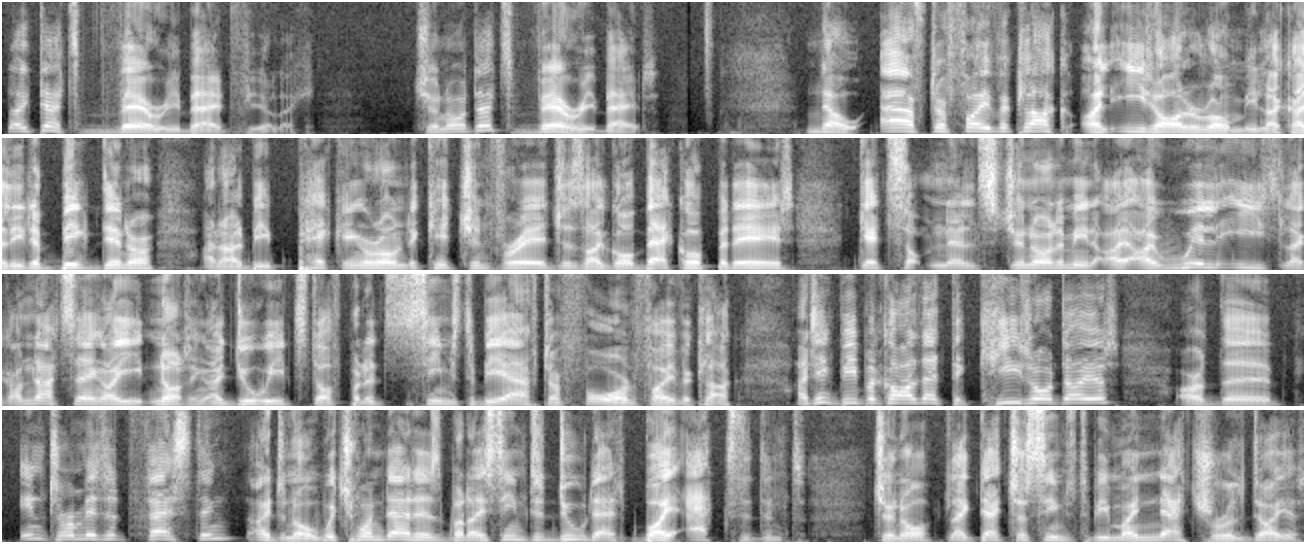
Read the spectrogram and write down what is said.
Like that's very bad for you. Like, do you know that's very bad. No, after five o'clock, I'll eat all around me. Like I'll eat a big dinner and I'll be pecking around the kitchen for ages. I'll go back up at eight, get something else. Do you know what I mean? I, I will eat. Like I'm not saying I eat nothing. I do eat stuff, but it seems to be after four and five o'clock. I think people call that the keto diet or the intermittent fasting. I don't know which one that is, but I seem to do that by accident. Do you know? Like that just seems to be my natural diet.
